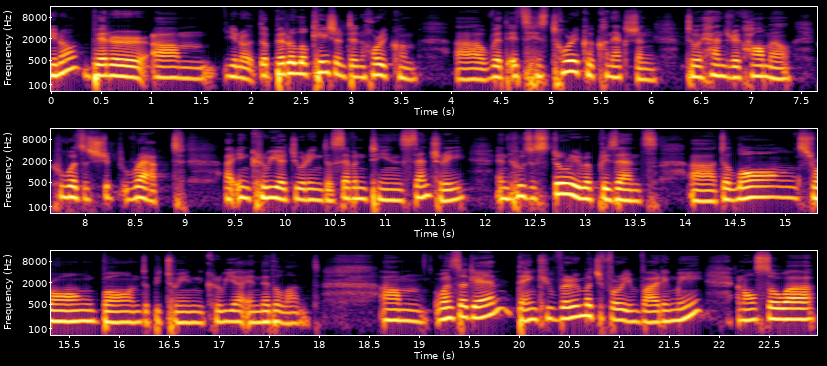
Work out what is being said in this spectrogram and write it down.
you know, better, um, you know, the better location than Horicom. Uh, with its historical connection to Hendrik Hamel, who was shipwrecked uh, in Korea during the 17th century, and whose story represents uh, the long, strong bond between Korea and Netherlands. Um, once again, thank you very much for inviting me, and also uh,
